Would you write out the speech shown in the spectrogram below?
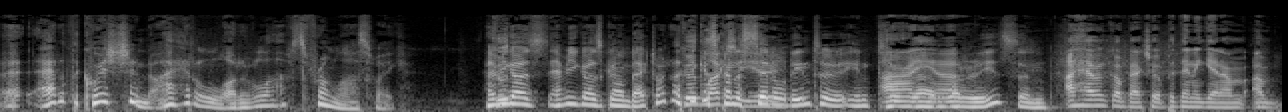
uh, out of the question, I had a lot of laughs from last week. Have you guys have you guys gone back to it? I think it's kind of to you. settled into into I, uh, uh, what it is, and I haven't gone back to it, but then again, I'm, I'm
